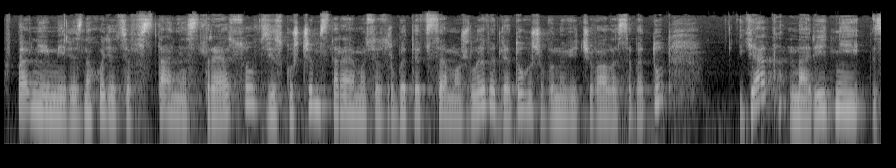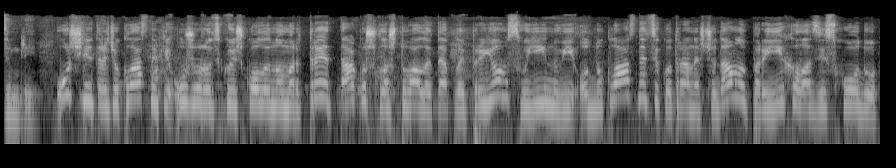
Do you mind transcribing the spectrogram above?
в певній мірі знаходяться в стані стресу, в зв'язку з чим стараємося зробити все можливе для того, щоб вони відчували себе тут як на рідній землі. Учні третьокласники Ужгородської школи номер 3 також влаштували теплий прийом своїй новій однокласниці, котра нещодавно переїхала зі сходу.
